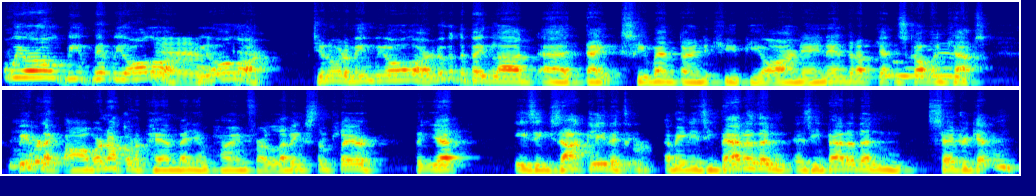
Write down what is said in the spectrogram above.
We are all we, we all are. Yeah, we all yeah. are. Do you know what I mean? We all are. Look at the big lad uh, Dykes. He went down to QPR and then ended up getting oh, Scotland yeah. caps. We were like, oh, we're not going to pay a million pound for a Livingston player, but yet he's exactly the. I mean, is he better than? Is he better than Cedric Itten?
